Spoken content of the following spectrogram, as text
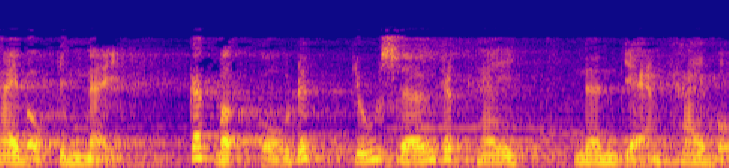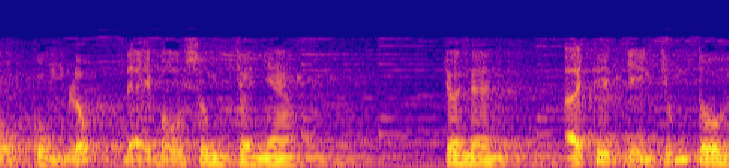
hai bộ kinh này, các bậc cổ đức, chú sớ rất hay, nên giảng hai bộ cùng lúc để bổ sung cho nhau. Cho nên, ở thư viện chúng tôi,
